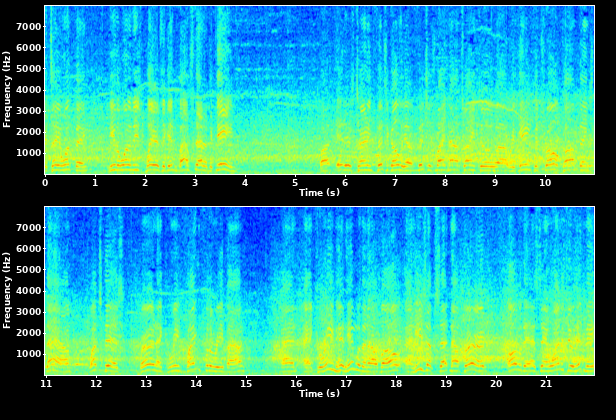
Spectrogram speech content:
Can tell you one thing. Neither one of these players are getting bounced out of the game. But it is turning physical. The officials right now trying to uh, regain control, calm things down. Watch this. Bird and Kareem fighting for the rebound. And, and Kareem hit him with an elbow, and he's upset. Now Bird over there saying, why did you hit me?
